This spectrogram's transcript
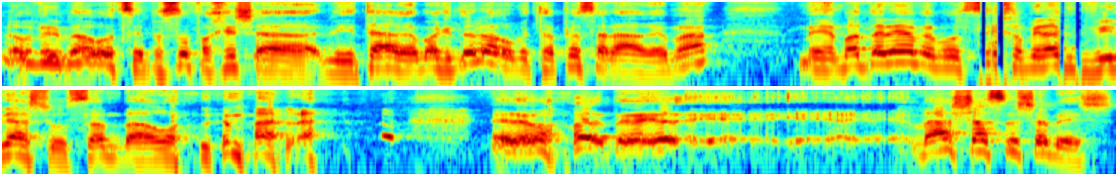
לא מבין מה הוא רוצה. בסוף, אחרי שנהייתה ערימה גדולה, הוא מטפס על הערימה, נעמד עליה ומוציא חבילת גבינה שהוא שם בארון למעלה. הוא אומר, "תראה, מה הש"ס משמש?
